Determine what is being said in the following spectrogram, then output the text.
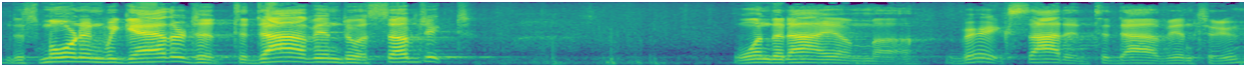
This morning we gather to, to dive into a subject, one that I am uh, very excited to dive into.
